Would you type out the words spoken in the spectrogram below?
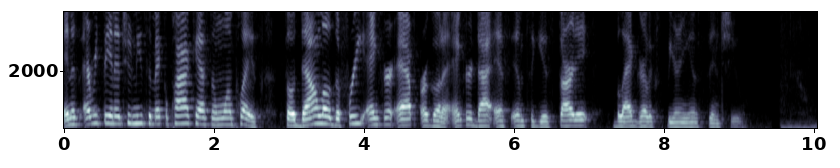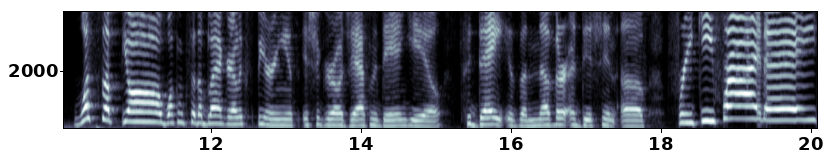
And it's everything that you need to make a podcast in one place. So download the free Anchor app or go to anchor.fm to get started. Black Girl Experience sent you. What's up, y'all? Welcome to the Black Girl Experience. It's your girl, Jasmine Danielle. Today is another edition of Freaky Friday.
